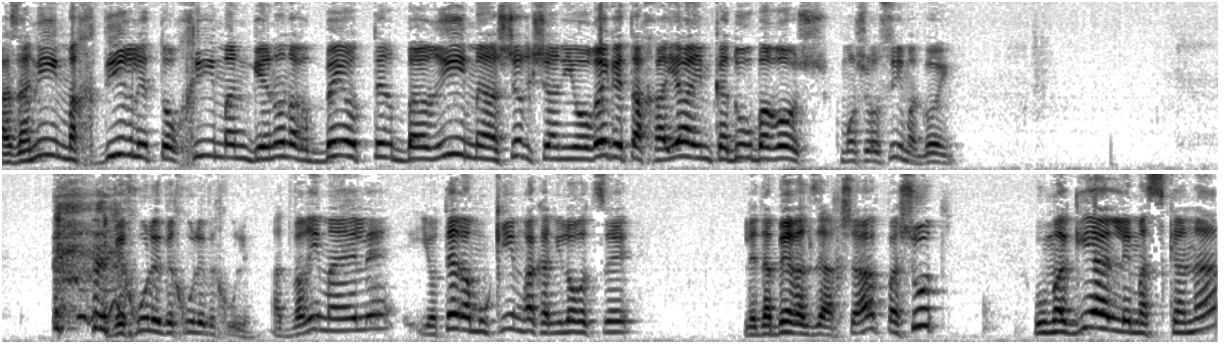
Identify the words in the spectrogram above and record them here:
אז אני מחדיר לתוכי מנגנון הרבה יותר בריא מאשר כשאני הורג את החיה עם כדור בראש כמו שעושים הגויים וכו' וכו' וכו'. הדברים האלה יותר עמוקים, רק אני לא רוצה לדבר על זה עכשיו, פשוט הוא מגיע למסקנה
